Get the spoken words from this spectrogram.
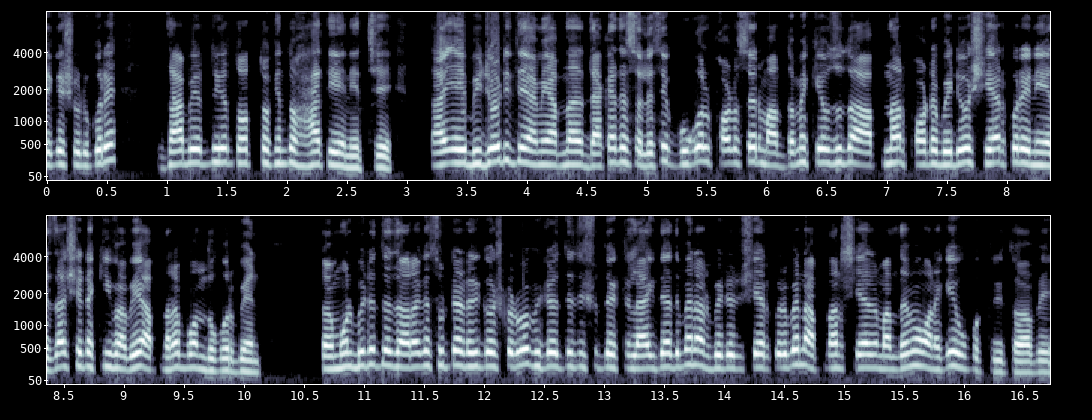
থেকে শুরু করে যাবতীয় তথ্য কিন্তু হাতিয়ে নিচ্ছে। তাই এই ভিডিওটিতে আমি আপনাদের দেখাতে চলেছি গুগল ফটোসের মাধ্যমে কেউ যদি আপনার ফটো ভিডিও শেয়ার করে নিয়ে যায়, সেটা কীভাবে আপনারা বন্ধ করবেন। তো মূল ভিডিওতে যাওয়ার আগে ছোট্ট একটা রিকোয়েস্ট করব, ভিডিওতে শুধু একটা লাইক দিয়ে দেবেন আর ভিডিওটি শেয়ার করবেন, আপনার শেয়ারের মাধ্যমে অনেকেই উপকৃত হবে।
